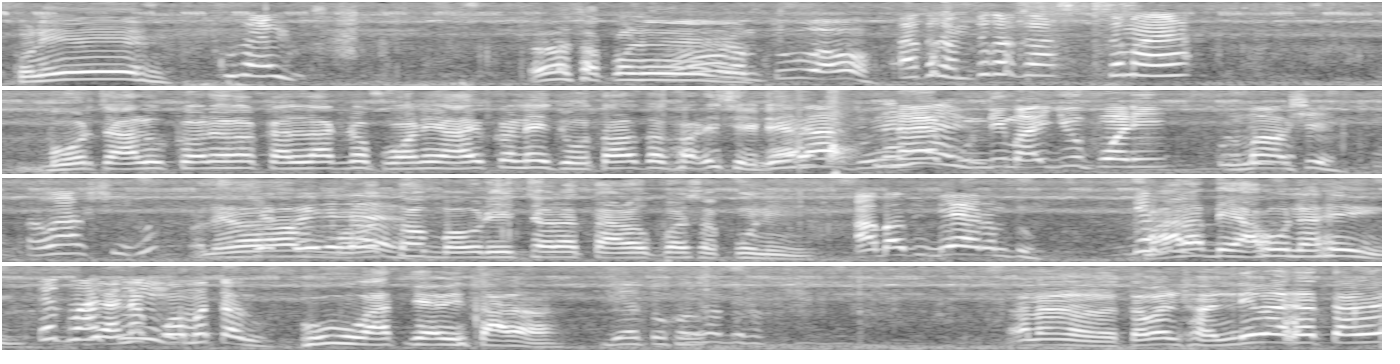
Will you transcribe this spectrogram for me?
સકુની કોણ આવ્યું? અ રમતું આવો. આ તો રમતું કાકા. બોર ચાલુ કર્યો કલાક નો પાણી આવ્યું કે નહીં જોતા તો ખરી છે કુંડી માં નહીં આવી ગયું પાણી. આવશે. અલે તો બવડી તારા ઉપર સકુની આ બાજુ બે રમતું. મારા બે આવું નહીં. એક વાત એને કોમ હતારું હું વાત કેવી તારા? બે તો ખરું. બેહો, બેહો. અને તમને ઠંડી માં હતા ને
